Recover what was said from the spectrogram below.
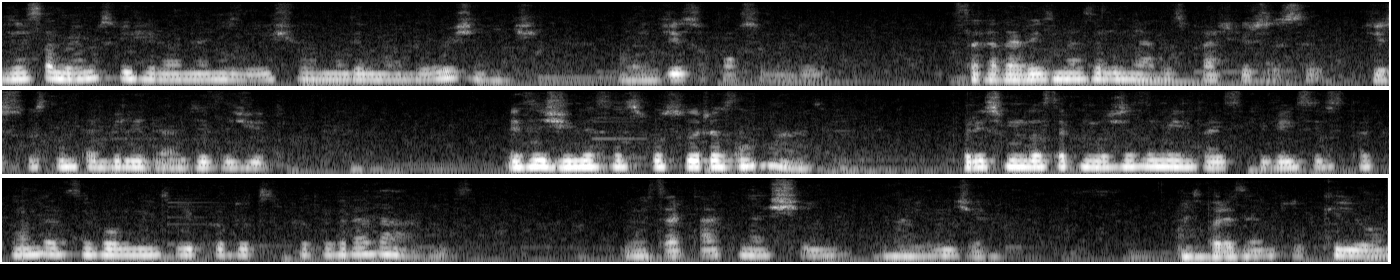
já sabemos que gerar menos lixo é uma demanda urgente. Além disso, o consumidor está cada vez mais alinhado às práticas de sustentabilidade exigido, exigindo essas posturas da marca. Por isso, uma das tecnologias ambientais que vem se destacando é o desenvolvimento de produtos biodegradáveis. Uma startup na China, na Índia, por exemplo, criou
